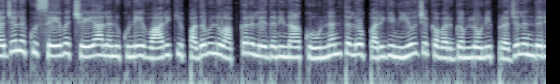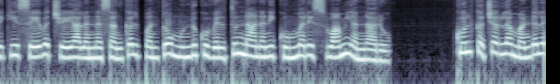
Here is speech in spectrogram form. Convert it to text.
ప్రజలకు సేవ చేయాలనుకునే వారికి పదవులు అక్కరలేదని నాకు ఉన్నంతలో పరిగి నియోజకవర్గంలోని ప్రజలందరికీ సేవ చేయాలన్న సంకల్పంతో ముందుకు వెళ్తున్నానని కుమ్మరి స్వామి అన్నారు. కుల్కచర్ల మండల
